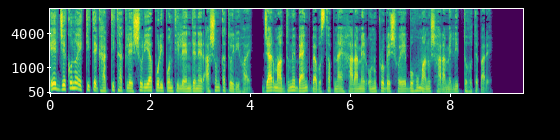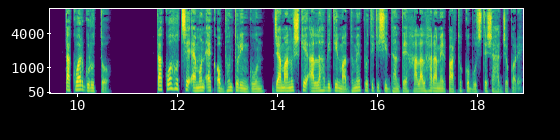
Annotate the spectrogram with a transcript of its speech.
এর যে কোনো একটিতে ঘাটতি থাকলে সরিয়া পরিপন্থী লেনদেনের আশঙ্কা তৈরি হয়। যার মাধ্যমে ব্যাংক ব্যবস্থাপনায় হারামের অনুপ্রবেশ হয়ে বহু মানুষ হারামে লিপ্ত হতে পারে। তাকুয়ার গুরুত্ব। তাকুয়া হচ্ছে এমন এক অভ্যন্তরীণ গুণ যা মানুষকে আল্লাহবিতির মাধ্যমে প্রতিটি সিদ্ধান্তে হালাল হারামের পার্থক্য বুঝতে সাহায্য করে।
